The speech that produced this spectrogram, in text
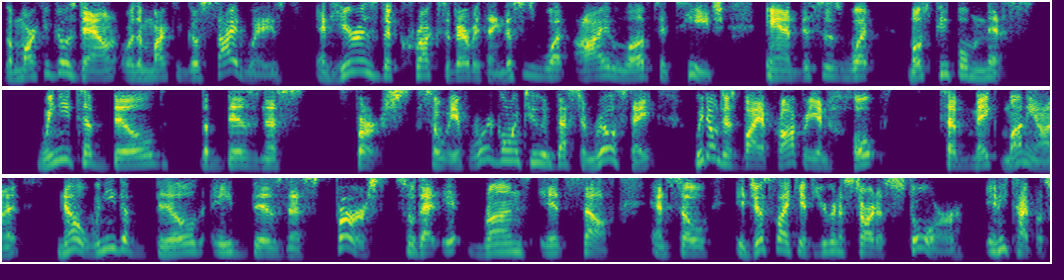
the market goes down, or the market goes sideways. And here is the crux of everything. This is what I love to teach. And this is what most people miss. We need to build the business first. So if we're going to invest in real estate, we don't just buy a property and hope to make money on it. No, we need to build a business first so that it runs itself. And so it just like if you're going to start a store, any type of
